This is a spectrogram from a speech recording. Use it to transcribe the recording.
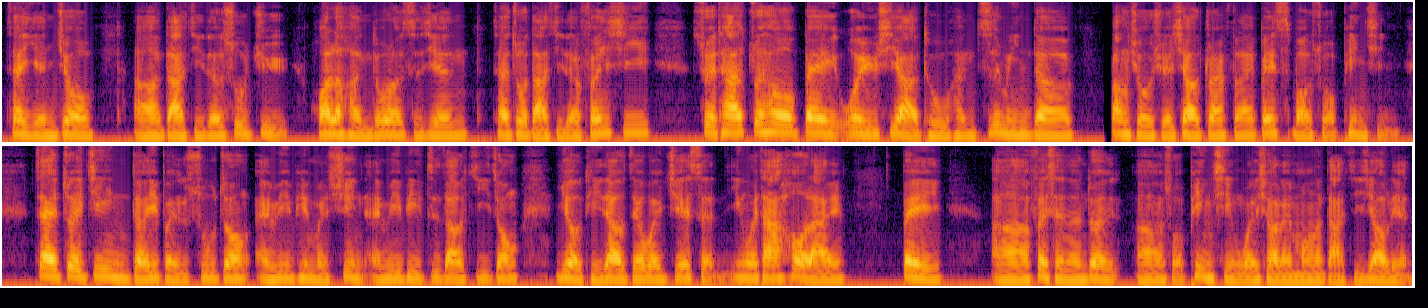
在研究啊打击的数据，花了很多的时间在做打击的分析。所以他最后被位于西雅图很知名的棒球学校 Drive Fly Baseball 所聘请。在最近的一本书中，《MVP Machine》MVP 制造机中也有提到这位 Jason，因为他后来被啊费城人队啊所聘请为小联盟的打击教练。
